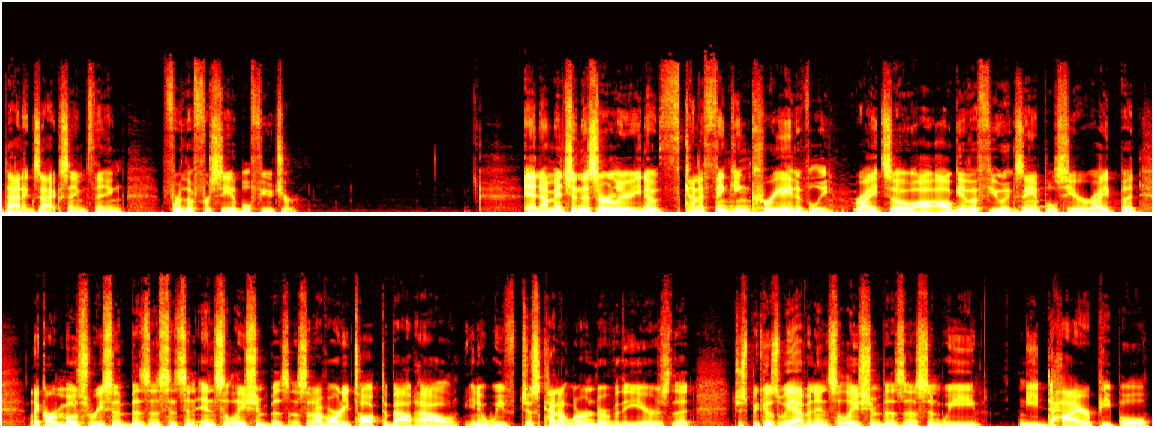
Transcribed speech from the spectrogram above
that exact same thing for the foreseeable future and I mentioned this earlier, you know, th- kind of thinking creatively, right? So I'll, I'll, give a few examples here, right? But like our most recent business, it's an insulation business. And I've already talked about how, you know, we've just kind of learned over the years that just because we have an insulation business and we need to hire people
